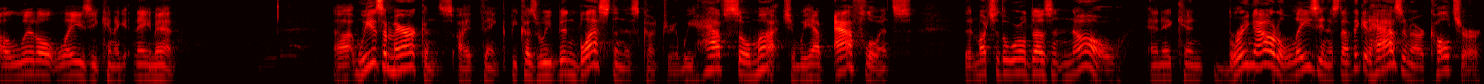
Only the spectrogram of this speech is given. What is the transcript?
a little lazy. Can I get an amen? Uh, we as Americans, I think, because we've been blessed in this country, we have so much and we have affluence that much of the world doesn't know, and it can bring out a laziness. And I think it has in our culture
